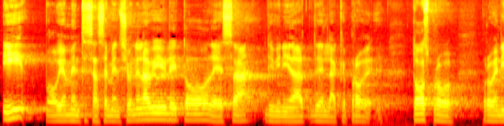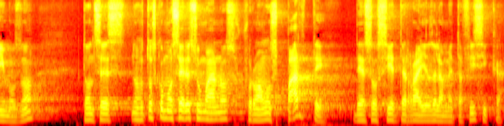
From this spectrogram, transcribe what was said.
Y obviamente se hace mención en la Biblia y todo de esa divinidad de la que prove- todos pro- provenimos, ¿no? Entonces, nosotros como seres humanos formamos parte de esos siete rayos de la metafísica.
